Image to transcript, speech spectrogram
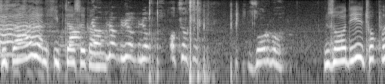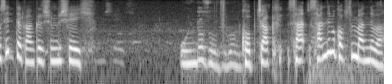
Zipline var ya yani ipten Tamam, sık biliyorum biliyorum biliyorum. Okey okey. Zor bu. Zor değil. Çok basit de kanka şimdi şey Oyunda zordur oğlum. kopacak. Sen sen de mi kopsun bende mi?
